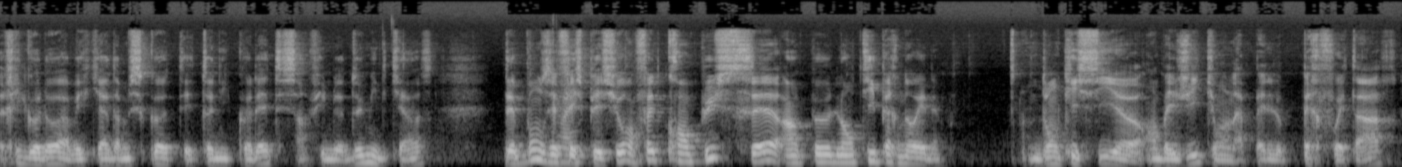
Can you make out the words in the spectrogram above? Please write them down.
rigolo avec Adam Scott et Tony Collette. C'est un film de 2015. Des bons effets Ouais. spéciaux. En fait, Krampus, c'est un peu l'anti-Père Noël. Donc ici, euh, en Belgique, on appelle le Père Fouettard,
